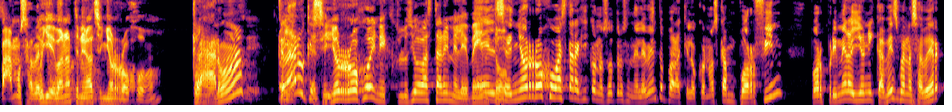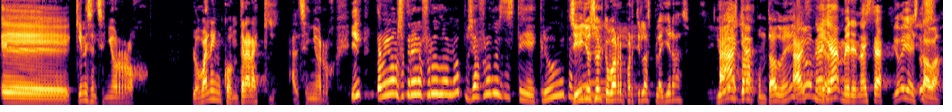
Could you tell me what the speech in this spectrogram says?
Vamos a ver. Oye, van a tener al señor Rojo. Claro, Sí. claro Oye, que el sí. señor Rojo en exclusiva va a estar en el El evento. señor Rojo va a estar aquí con nosotros en el evento para que lo conozcan por fin, por primera y única vez van a saber eh, quién es el señor Rojo. Lo van a encontrar aquí, al señor Rojo. Y también vamos a traer a Frodo, ¿no? Pues ya Frodo es de este crew. Sí, yo soy el que va a repartir las playeras. Yo Ah, ya estaba ya. apuntado, ¿eh? Ahí Yo, está, mira, ya, miren, ahí está. yo ya estaba.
